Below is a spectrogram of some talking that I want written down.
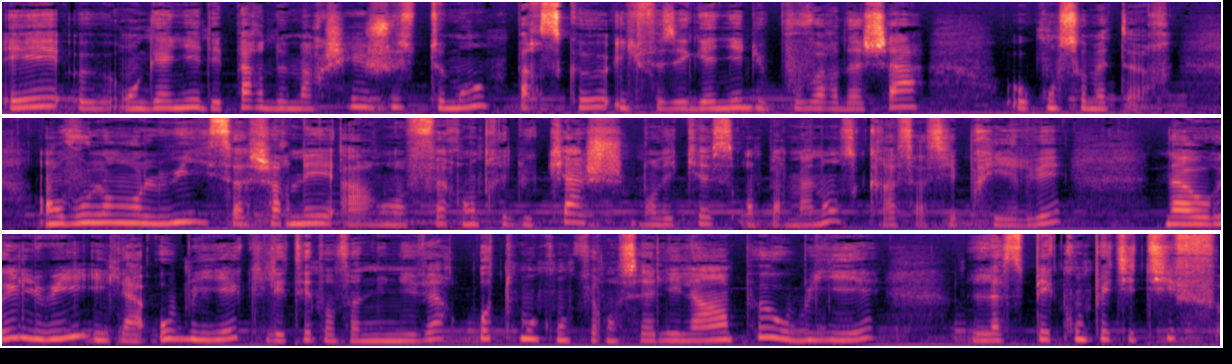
et euh, ont gagné des parts de marché justement parce qu'ils faisaient gagner du pouvoir d'achat aux consommateurs. En voulant, lui, s'acharner à en faire rentrer du cash dans les caisses en permanence grâce à ses prix élevés, Naori, lui, il a oublié qu'il était dans un univers hautement concurrentiel. Il a un peu oublié l'aspect compétitif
